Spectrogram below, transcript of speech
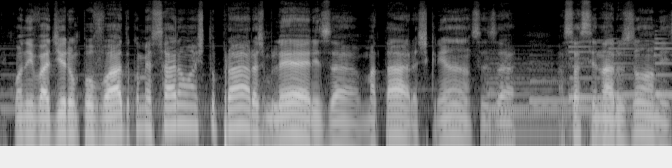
E quando invadiram o povoado, começaram a estuprar as mulheres, a matar as crianças, a assassinar os homens.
